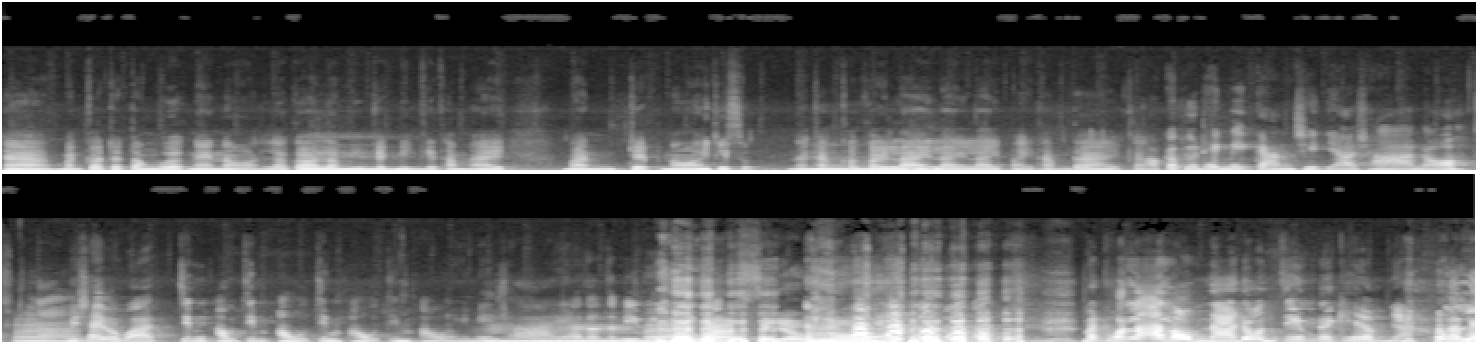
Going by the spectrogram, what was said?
ชามันก็จะต้อง work แน่นอน แล้วก็เรามีเทคนิคที่ทำให้ มันเจ็บน้อยที่สุดนะครับ ค่อยๆไล่ไล่ไล่ไปทำได้ครับอ๋อก็คือเทคนิคการฉีดยาชาเนาะใช่ค่ะไม่ใช่แบบว่าจิ้มเอาจิ้มเอาจิ้มเอาจิ้มเอาอย่างนี้ไม่ใช่อาจารย์จะมีหน้าหวาดเสียวเนาะมันคนละอารมณ์นะโดนจิ้มด้วยเข็มเนี่ยแล้วเล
